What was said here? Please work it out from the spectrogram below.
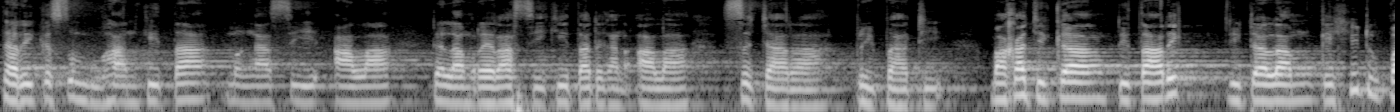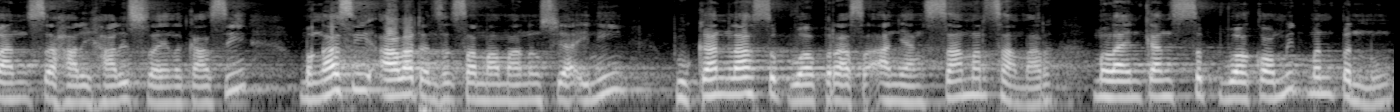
dari kesungguhan kita mengasihi Allah dalam relasi kita dengan Allah secara pribadi. Maka jika ditarik di dalam kehidupan sehari-hari selain kasih, mengasihi Allah dan sesama manusia ini bukanlah sebuah perasaan yang samar-samar, melainkan sebuah komitmen penuh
